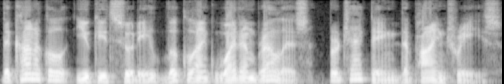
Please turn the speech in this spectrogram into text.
the conical yukitsuri look like white umbrellas protecting the pine trees.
